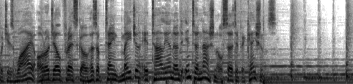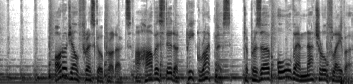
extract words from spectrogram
which is why Orogel Fresco has obtained major Italian and international certifications. Orogel Fresco products are harvested at peak ripeness to preserve all their natural flavour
